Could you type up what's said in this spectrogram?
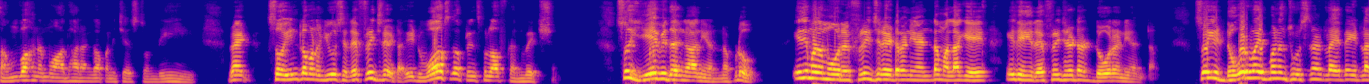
సంవహనము ఆధారంగా పనిచేస్తుంది. రైట్ సో ఇంట్లో మనం use refrigerator it works the principle of convection so ఏ విధంగా అని అన్నప్పుడు ఇది మనము రెఫ్రిజిరేటర్ అని అంటాం అలాగే ఇది రెఫ్రిజిరేటర్ డోర్ అని అంటాం. సో ఈ డోర్ వైపు మనం చూసినట్లయితే ఇట్లా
